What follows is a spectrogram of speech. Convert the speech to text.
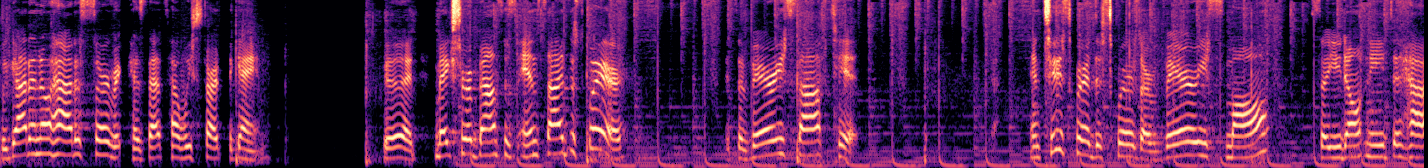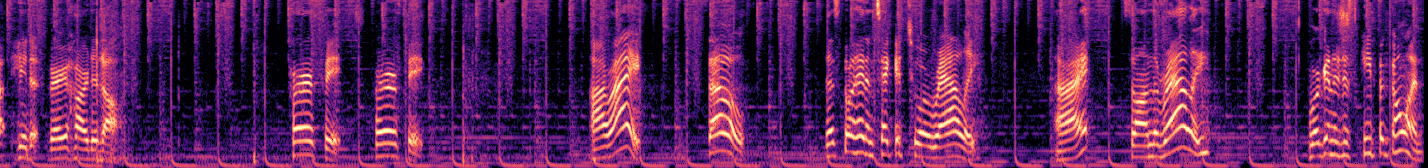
We got to know how to serve it because that's how we start the game. Good. Make sure it bounces inside the square. It's a very soft hit. In two square, the squares are very small, so you don't need to hit it very hard at all. Perfect, perfect. All right, so let's go ahead and take it to a rally. All right, so on the rally, we're gonna just keep it going.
